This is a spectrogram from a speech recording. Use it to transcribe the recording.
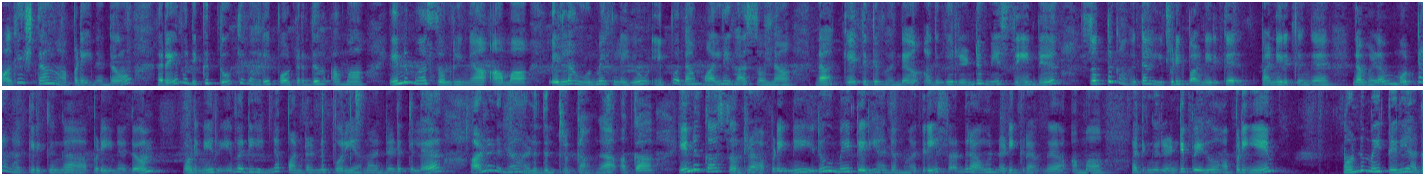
மகேஷ் தான் அப்படின்னது அப்படின்னதும் ரேவதிக்கு தூக்கி வாரி போட்டுறது ஆமாம் என்னம்மா சொல்கிறீங்க ஆமாம் எல்லா உண்மைகளையும் இப்போ தான் மல்லிகா சொன்னா. நான் கேட்டுட்டு வந்தேன். அதுங்க ரெண்டுமே சேர்ந்து சொத்துக்காக தான் இப்படி பண்ணியிருக்க பண்ணியிருக்குங்க நம்மள முட்டாளாக்கியிருக்குங்க அப்படின்னதும் உடனே ரேவதி என்ன பண்ணுறேன்னு புரியாமல் அந்த இடத்துல அழுதுனா அழுதுட்டு இருக்காங்க அக்கா என்னக்கா சொல்கிற அப்படின்னு எதுவுமே தெரியாத மாதிரி சந்திராவும் நடிக்கிறாங்க. அம்மா அதுங்க ரெண்டு பேரும் அப்படியே ஒன்றுமே தெரியாத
